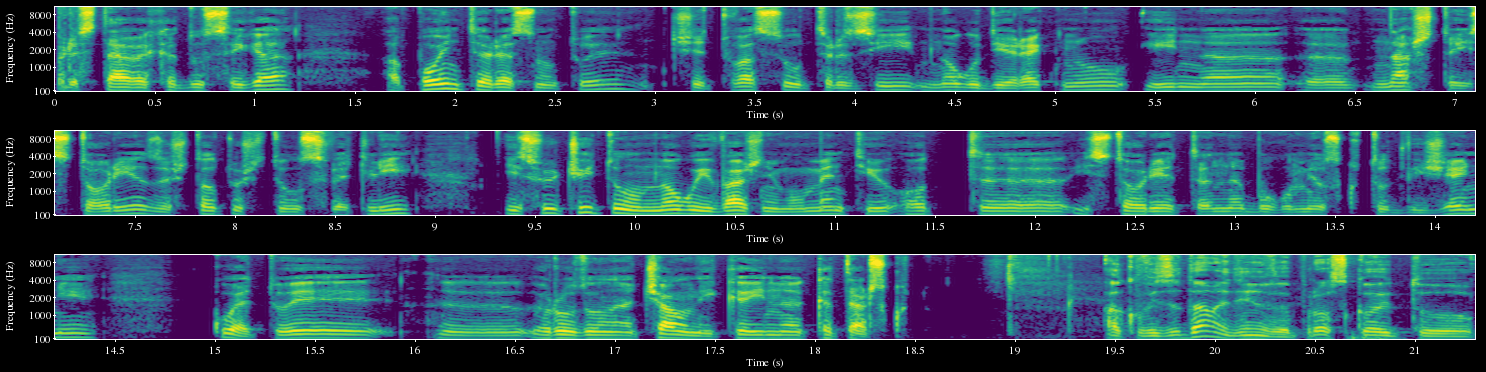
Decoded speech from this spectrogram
представяха до сега. А по-интересното е, че това се отрази много директно и на е, нашата история, защото ще осветли изключително много и важни моменти от е, историята на Богомилското движение, което е, е родоначалника и на катарското. Ако ви задам един въпрос, който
